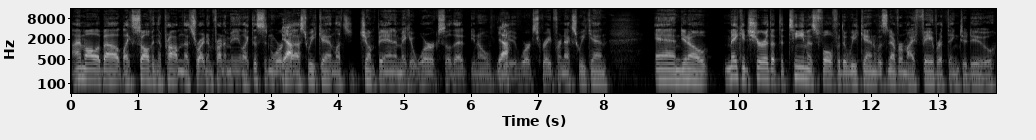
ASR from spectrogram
I'm all about like solving the problem that's right in front of me. Like this didn't work Yeah. last weekend. Let's jump in and make it work so that, you know, Yeah. it works great for next weekend. And, you know, making sure that the team is full for the weekend was never my favorite thing to do.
